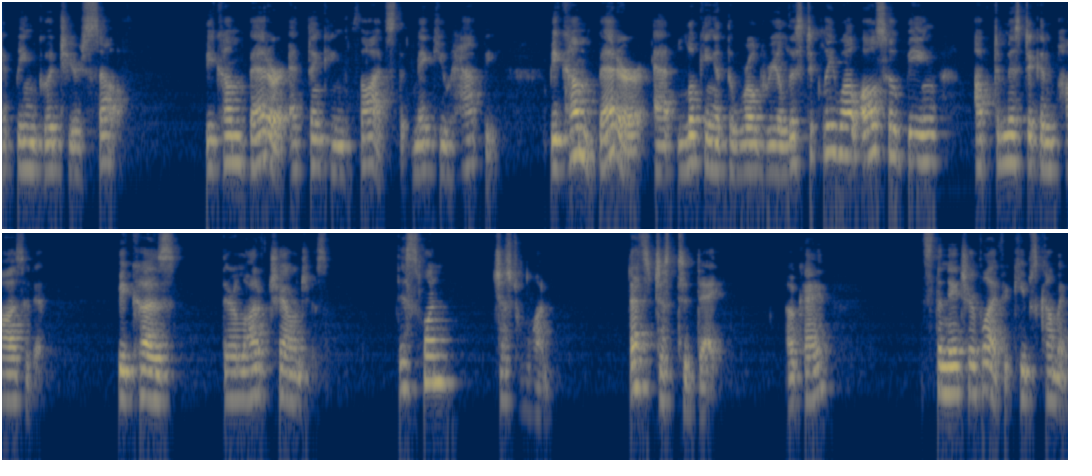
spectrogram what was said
at being good to yourself. Become better at thinking thoughts that make you happy become better at looking at the world realistically while also being optimistic and positive because there are a lot of challenges. This one, just one. That's just today. Okay? It's the nature of life, it keeps coming.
